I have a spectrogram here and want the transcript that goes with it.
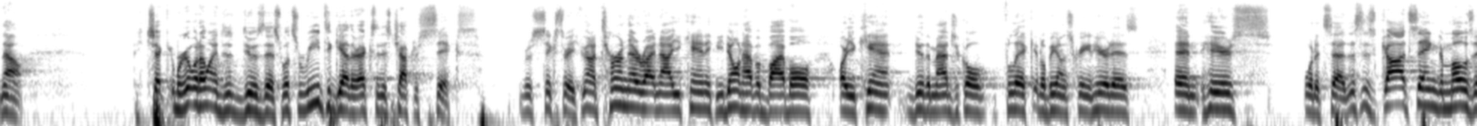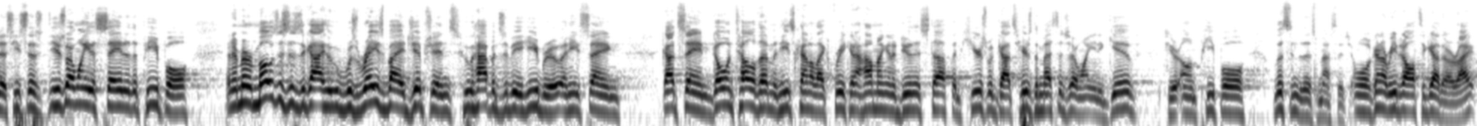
Now, Check, what I want to do is this. Let's read together Exodus chapter 6, verse 6 through 8. If you want to turn there right now, you can. If you don't have a Bible or you can't do the magical flick, it'll be on the screen. Here it is. And here's what it says. This is God saying to Moses, He says, Here's what I want you to say to the people. And I remember, Moses is a guy who was raised by Egyptians who happens to be a Hebrew, and he's saying, God's saying, go and tell them, and he's kind of like freaking out, how am I going to do this stuff? And here's what God's, here's the message I want you to give to your own people. Listen to this message. And we're going to read it all together, all right?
